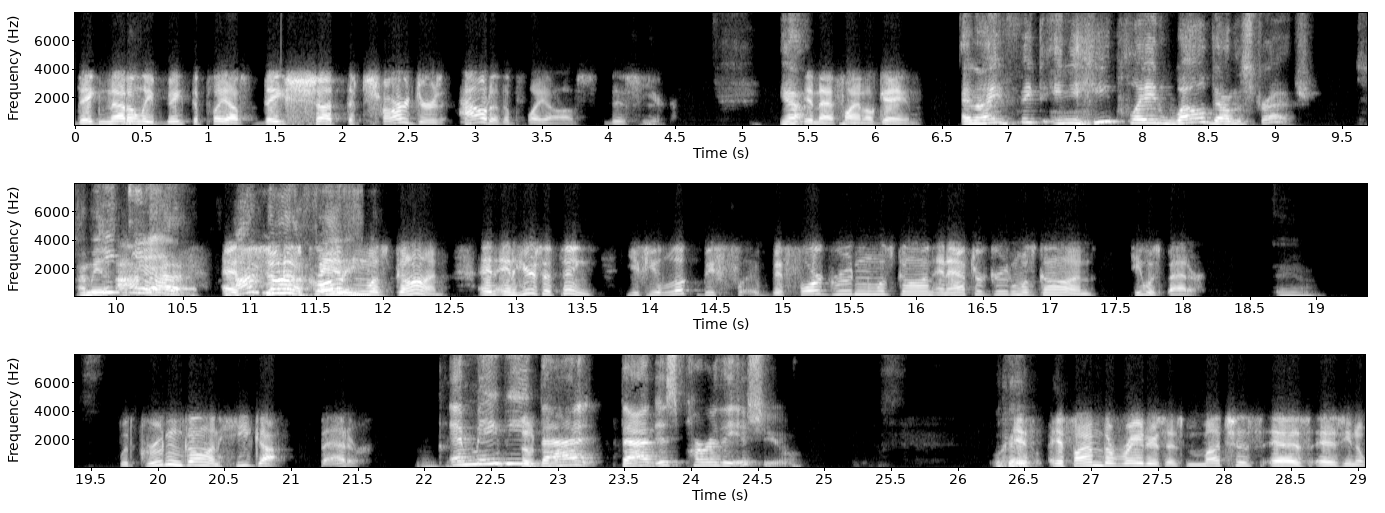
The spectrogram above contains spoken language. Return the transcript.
they not only make the playoffs, they shut the Chargers out of the playoffs this year. Yeah. In that final game. And I think and he played well down the stretch. I mean, I'm not a, as I'm soon as Gruden was gone. And and here's the thing: if you look before before Gruden was gone and after Gruden was gone, he was better. Yeah. With Gruden gone, he got better. Okay. And maybe so, that that is part of the issue. Okay. If if I'm the Raiders, as much as as as you know,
